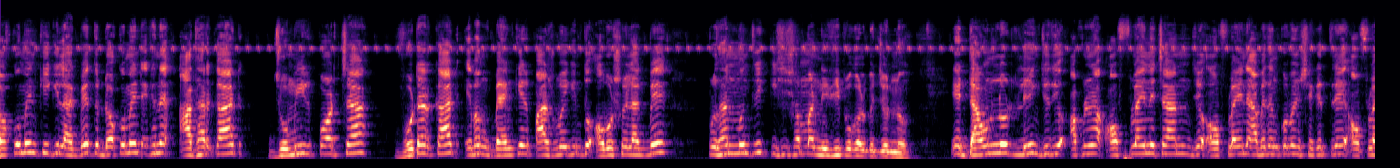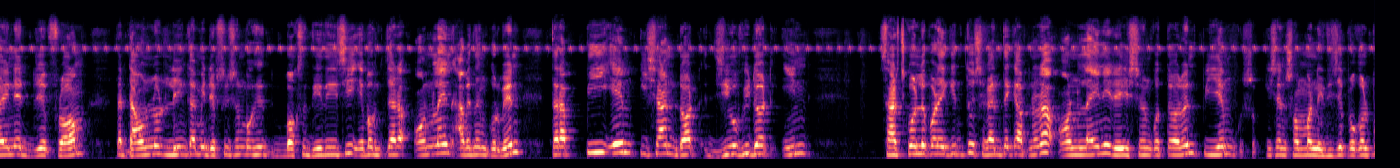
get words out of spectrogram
ডকুমেন্ট কী কী লাগবে। তো ডকুমেন্ট এখানে আধার কার্ড, জমির পর্চা, ভোটার কার্ড এবং ব্যাংকের পাসবই কিন্তু অবশ্যই লাগবে প্রধানমন্ত্রী কৃষি সম্মান নিধি প্রকল্পের জন্য। এর ডাউনলোড লিঙ্ক যদি আপনারা অফলাইনে চান যে অফলাইনে আবেদন করবেন, সেক্ষেত্রে অফলাইনের যে ফর্ম তার ডাউনলোড লিঙ্ক আমি ডিসক্রিপশন বক্সে দিয়ে দিয়েছি এবং যারা অনলাইন আবেদন করবেন, তারা PM Kisan dot gov dot in search করলে পরে কিন্তু সেখান থেকে আপনারা অনলাইনে রেজিস্ট্রেশন করতে পারবেন। পিএম কিষাণ সম্মান নিধি যে প্রকল্প,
